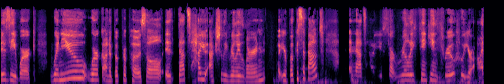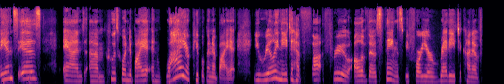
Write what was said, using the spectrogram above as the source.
busy work when you work on a book proposal it, that's how you actually really learn what your book is about and that's how you start really thinking through who your audience is and um, who's going to buy it and why are people going to buy it. You really need to have thought through all of those things before you're ready to kind of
